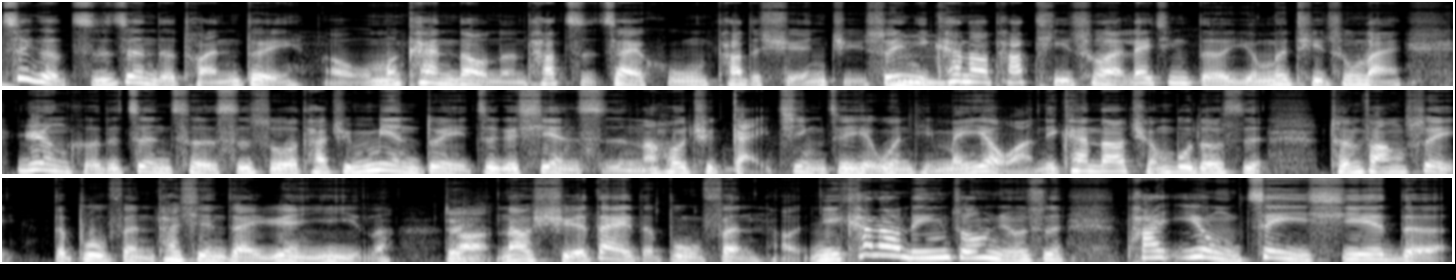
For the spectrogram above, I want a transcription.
这个执政的团队啊，我们看到呢，他只在乎他的选举，所以你看到他提出来，赖清德有没有提出来任何的政策是说他去面对这个现实，然后去改进这些问题？没有啊，你看到全部都是囤房税的部分，他现在愿意了，对啊，那学贷的部分啊，你看到林中就是他用这些的。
